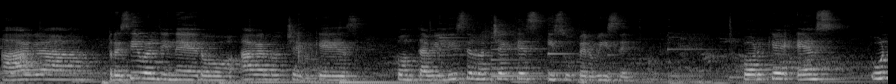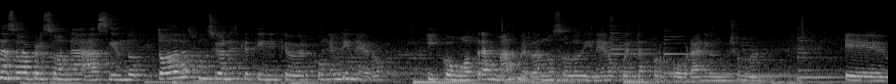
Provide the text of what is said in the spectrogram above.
haga, reciba el dinero, haga los cheques, contabilice los cheques y supervise. Porque es una sola persona haciendo todas las funciones que tienen que ver con el dinero y con otras más, ¿verdad? No solo dinero, cuentas por cobrar y mucho más. Eh,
